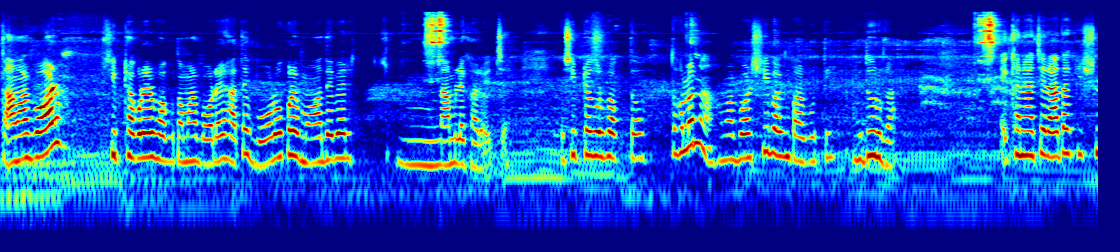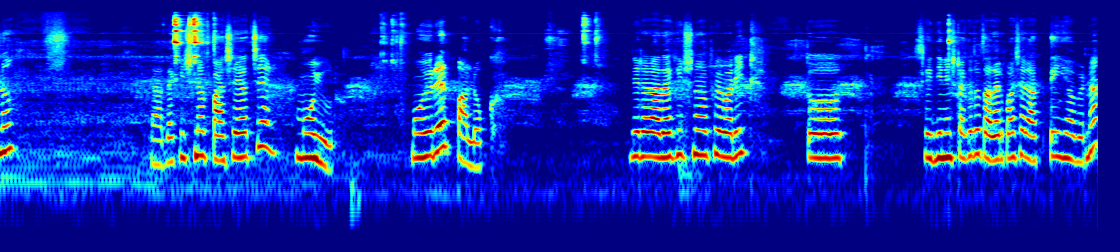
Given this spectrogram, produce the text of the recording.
তো আমার বর শিব ঠাকুরের ভক্ত, আমার বরের হাতে বড় করে মহাদেবের নাম লেখা রয়েছে। শিব ঠাকুর ভক্ত তো হলো না? আমার বর শিব, আমি পার্বতী, আমি দুর্গা। এখানে আছে রাধাকৃষ্ণ। রাধাকৃষ্ণের পাশে আছে ময়ূর। ময়ূরের পালক। যেটা রাধাকৃষ্ণর ফেভারিট তো সেই জিনিসটাকে তো তাদের পাশে রাখতেই হবে না?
